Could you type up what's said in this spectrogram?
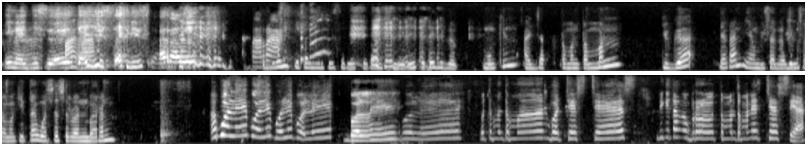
Ih, najis banget, Parah. najis, najis, parah lu. Parah. sebelum kita nanti seru-seruan sendiri kita juga mungkin ajak teman-teman juga ya kan yang bisa gabung sama kita buat seseruan bareng Oh, boleh, boleh, boleh, boleh. Boleh. Boleh. Buat teman-teman, buat ces-ces. Jadi kita ngobrol teman-temannya ces ya.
